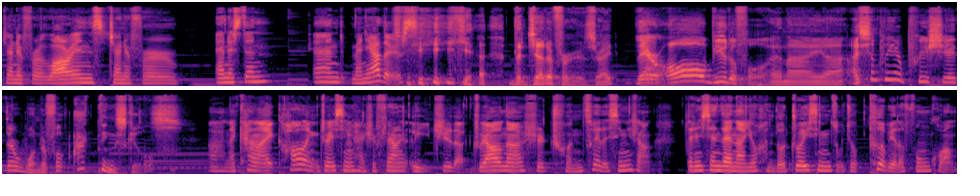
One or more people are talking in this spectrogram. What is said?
Jennifer Lawrence, Jennifer Aniston, and many others. yeah, the Jennifers, right? They're all beautiful, and I, uh, I simply appreciate their wonderful acting skills. 啊，那看来 Colin 追星还是非常理智的，主要呢是纯粹的欣赏。但是现在呢，有很多追星族就特别的疯狂，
